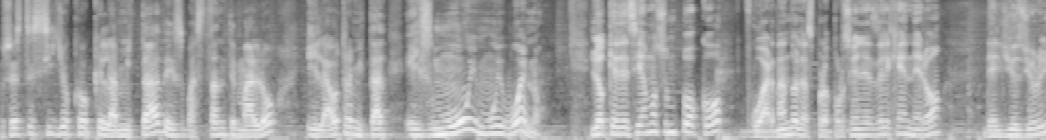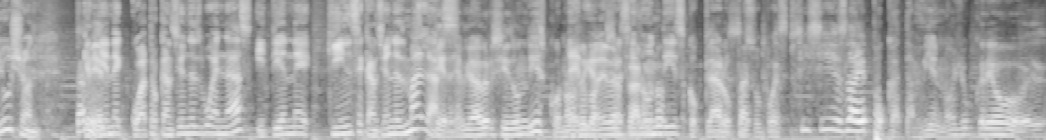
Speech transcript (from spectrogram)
O sea, este sí yo creo que la mitad es bastante malo y la otra mitad es muy, muy bueno. Lo que decíamos un poco, guardando las proporciones del género, del Use Your Illusion. También. Que tiene cuatro canciones buenas y tiene 15 canciones malas. Que debió haber sido un disco, ¿no? Debió haber sido un disco, claro, Exacto. por supuesto. Sí, sí, es la época también, ¿no? Yo creo. eh,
